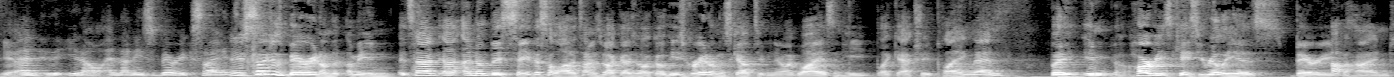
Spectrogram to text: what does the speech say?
yeah, and you know, and that he's very excited. And he's kind of just buried on the. I mean, it's not. I, I know they say this a lot of times about guys. Who are like, "Oh, he's great on the scout team," and you're like, "Why isn't he like actually playing then?" But in Harvey's case, he really is buried Oh. behind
